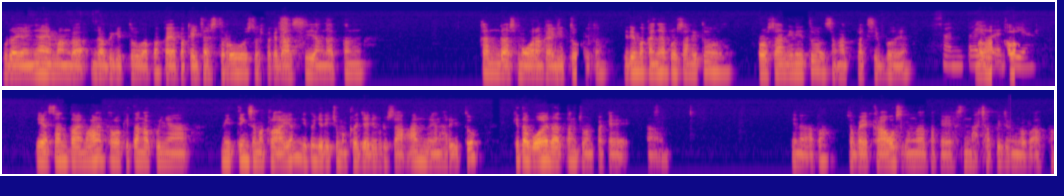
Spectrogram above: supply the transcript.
budayanya emang nggak nggak begitu apa kayak pakai jas terus terus pakai dasi yang datang. Kan nggak semua orang kayak gitu gitu. Jadi makanya perusahaan itu perusahaan ini tuh sangat fleksibel ya. Santai Malah berarti kalau- ya. ya santai. Malah kalau kita nggak punya meeting sama klien gitu jadi cuma kerja di perusahaan dengan hari itu kita boleh datang cuma pakai um, ini apa sampai kaos atau nggak pakai sendal capit juga nggak apa-apa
